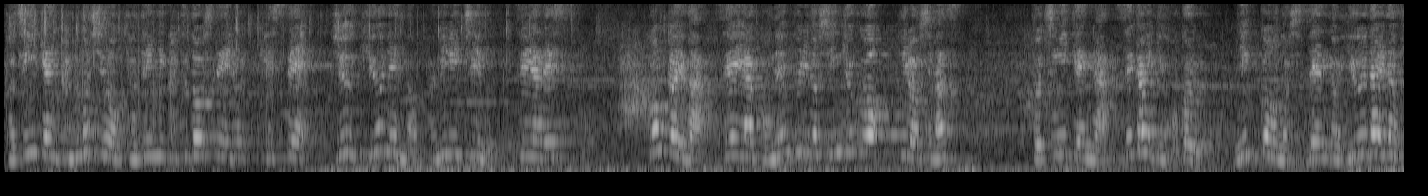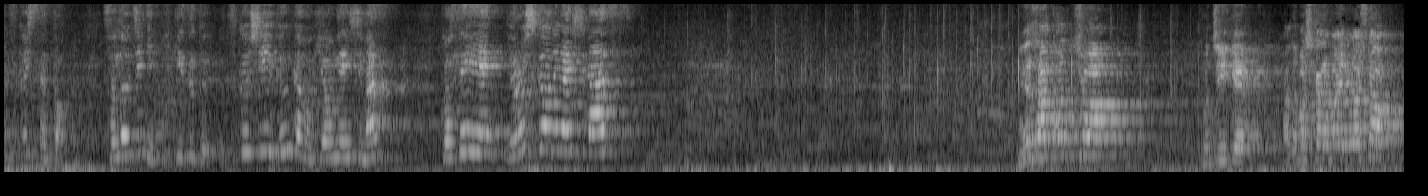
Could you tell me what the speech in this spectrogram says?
栃木県鹿沼市を拠点に活動している結成19年のファミリーチームせいやです。今回はせいや5年ぶりの新曲を披露します。栃木県が世界に誇る日光の自然の雄大な美しさとその地に息づく美しい文化を表現します。ご声援よろしくお願いします。皆さんこんにちは。栃木県鹿沼市から参りました。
